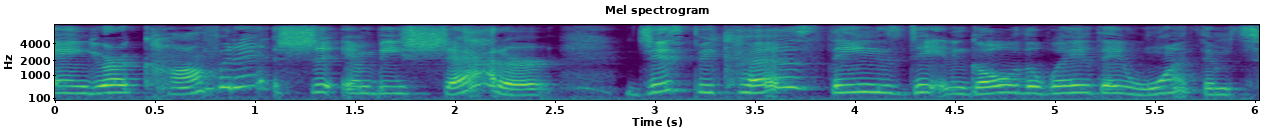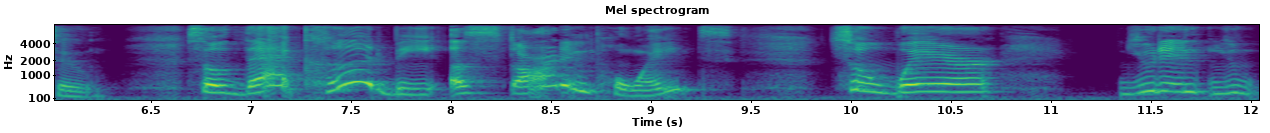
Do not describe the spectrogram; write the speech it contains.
And your confidence shouldn't be shattered just because things didn't go the way they want them to. So that could be a starting point to where you didn't you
